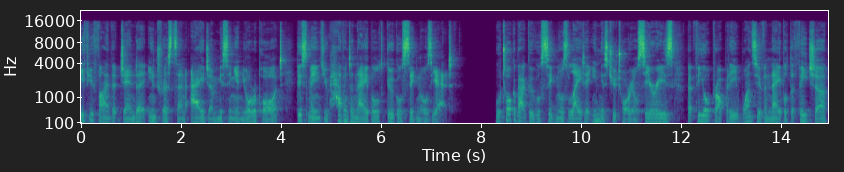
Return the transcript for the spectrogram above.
If you find that gender, interests, and age are missing in your report, this means you haven't enabled Google Signals yet. We'll talk about Google Signals later in this tutorial series, but for your property, once you've enabled the feature,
